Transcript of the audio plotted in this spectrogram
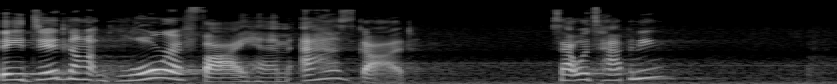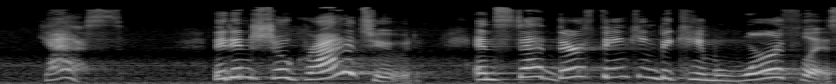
they did not glorify him as God. Is that what's happening? Yes. They didn't show gratitude. Instead, their thinking became worthless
